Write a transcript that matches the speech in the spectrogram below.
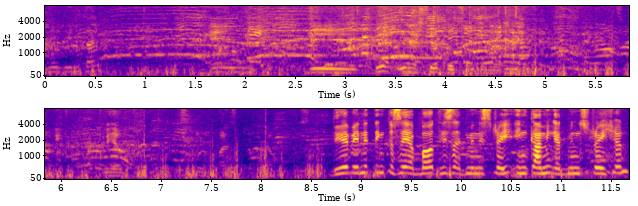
home rental, and the are, we are something like that. We have Do you have anything to say about his administration, incoming administration?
